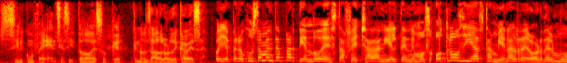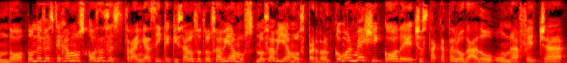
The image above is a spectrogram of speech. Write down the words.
circunferencias y todo eso que, que nos da dolor de cabeza. Oye, pero justamente partiendo de esta fecha, Daniel, tenemos otros días también alrededor del mundo donde festejamos cosas extrañas y que quizá nosotros sabíamos, no sabíamos, perdón. Como en México, de hecho, está catalogado una fecha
